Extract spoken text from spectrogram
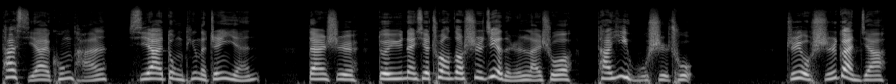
他喜爱空谈，喜爱动听的箴言，但是对于那些创造世界的人来说，他一无是处。只有实干家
